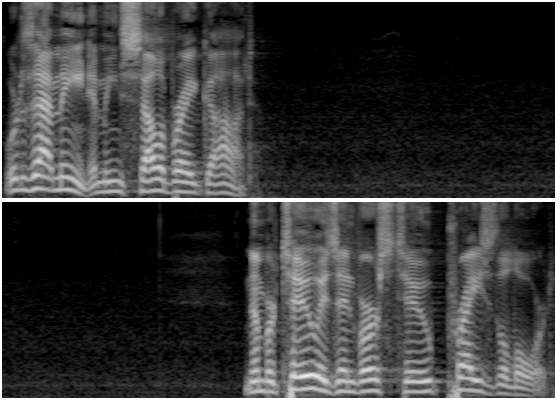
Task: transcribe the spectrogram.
What does that mean? It means celebrate God. Number two is in verse 2 praise the Lord.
